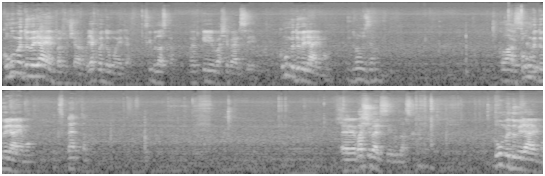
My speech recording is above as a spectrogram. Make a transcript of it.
Кому ми довіряємо в першу чергу? Як ви думаєте? Скажіть, будь ласка, на такі ваші версії. Кому ми довіряємо? Друзям, Кому ми довіряємо? експертам. Е, ваші версії, будь ласка. Кому ми довіряємо?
